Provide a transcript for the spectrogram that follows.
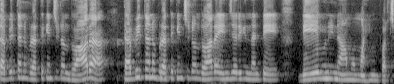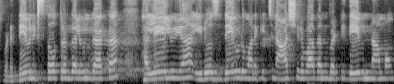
తబితను బ్రతికించడం ద్వారా తబితను బ్రతికించడం ద్వారా ఏం జరిగిందంటే దేవుని నామం మహిమపరచబడింది దేవునికి స్తోత్రం కలుగును గాక. హలేలుయా ఈరోజు దేవుడు మనకిచ్చిన ఆశీర్వాదాన్ని బట్టి దేవుని నామం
